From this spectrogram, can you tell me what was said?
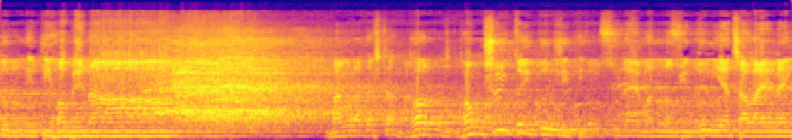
দুর্নীতি হবে না। বাংলাদেশটা ধ্বংসই তো দুর্নীতি। সুলাইমান নবী দুনিয়া চালায় নাই।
